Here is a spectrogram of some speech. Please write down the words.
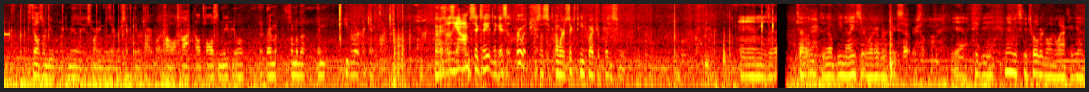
I was telling some people in my community this morning because they were sick. They were talking about how hot, how tall some of these people, them, some of the them people are. I can't. And I says, yeah, I'm 6'8", and the guy says, prove it. I says, I wear 16 quadruple police suit. And he's tell him to be nice or whatever. Reset or something. Yeah, could be. Maybe it's controller going whack again.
